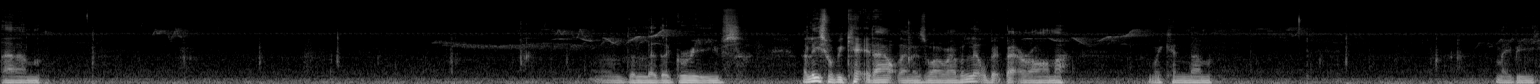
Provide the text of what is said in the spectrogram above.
Um, the leather greaves. At least we'll be kitted out then as well. We have a little bit better armour. We can um, maybe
